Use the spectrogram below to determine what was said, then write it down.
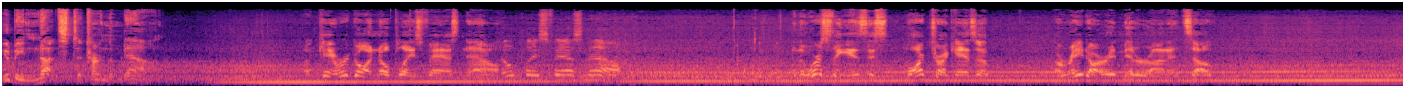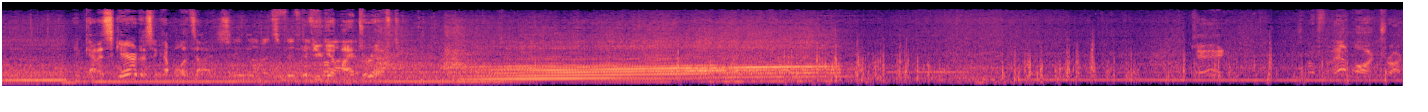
you'd be nuts to turn them down. Okay, we're going no place fast now. No place fast now. And the worst thing is this log truck has a, a radar emitter on it, so it kind of scared us a couple of times. Speed limit's 55. If you get my drift. Okay, so much for that log truck.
